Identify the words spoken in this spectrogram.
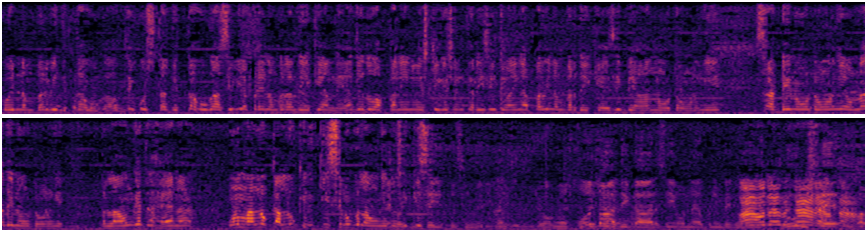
ਕੋਈ ਨੰਬਰ ਵੀ ਦਿੱਤਾ ਹੋਊਗਾ ਉੱਥੇ ਕੁਝ ਤਾਂ ਦਿੱਤਾ ਹੋਊਗਾ ਅਸੀਂ ਵੀ ਆਪਣੇ ਨੰਬਰਾਂ ਦੇ ਕੇ ਆਉਂਦੇ ਆ ਜਦੋਂ ਆਪਾਂ ਨੇ ਇਨਵੈਸਟੀਗੇਸ਼ਨ ਕਰੀ ਸੀ ਜੁਆਇਨ ਆਪਾਂ ਵੀ ਨੰਬਰ ਦੇ ਕੇ ਆਏ ਸੀ ਬਿਆਨ ਨੋਟ ਹੋਣਗੇ ਸਾਡੇ ਨੋਟ ਹੋਣਗੇ ਉਹਨਾਂ ਦੇ ਨੋਟ ਹੋਣਗੇ ਬੁਲਾਉਂਗੇ ਤਾਂ ਹੈ ਨਾ। ਹੁਣ ਮੰਨ ਲਓ ਕੱਲ ਨੂੰ ਕਿ- ਕਿਸ ਨੂੰ ਬੁਲਾਉਂਗੇ ਤੁਸੀਂ ਕਿਸੇ ਤੁਸੀਂ ਮੇਰੀ ਗੱਲ ਸਮਝੋ। ਉਹਦਾ ਅਧਿਕਾਰ ਸੀ ਉਹਨੇ ਆਪਣੀ ਬੇਗੁਨਾਹ ਹਾਂ, ਉਹਦਾ ਅਧਿਕਾਰ ਹੈ ਉਹ ਤਾਂ।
